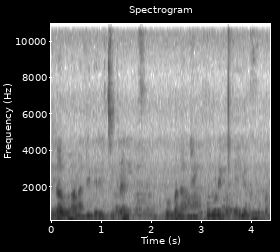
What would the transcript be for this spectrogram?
எல்லாருக்கும் நான் நன்றி தெரிவிச்சுக்கிறேன். ரொம்ப நன்றி. பொதுவுடைய மத்திய ஐயாவுக்கு ரொம்ப நன்றி.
